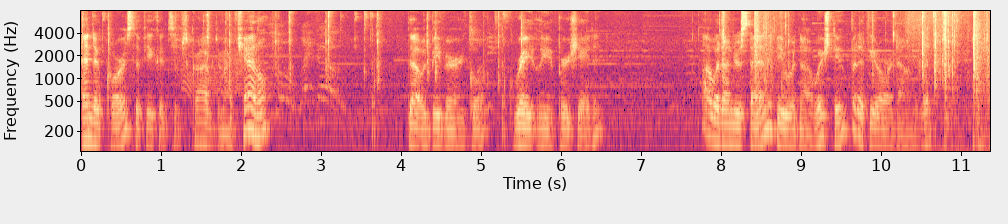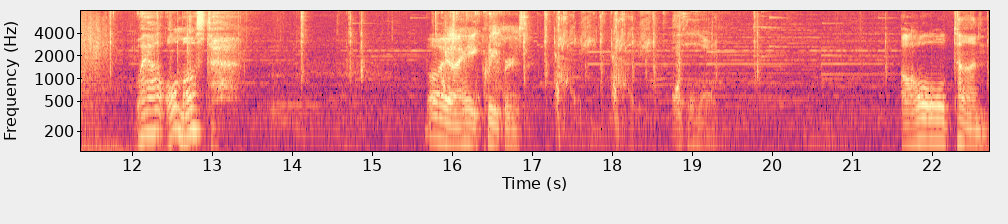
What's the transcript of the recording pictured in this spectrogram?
And of course, if you could subscribe to my channel, that would be very cool. Greatly appreciated. I would understand if you would not wish to, but if you are down with it. Well, almost. Boy, I hate creepers. A whole ton.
